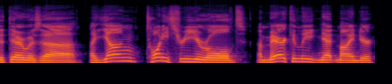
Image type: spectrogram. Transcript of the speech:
that there was a, a young 23 year old American League netminder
